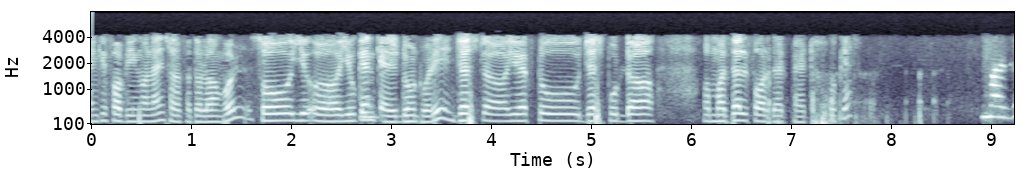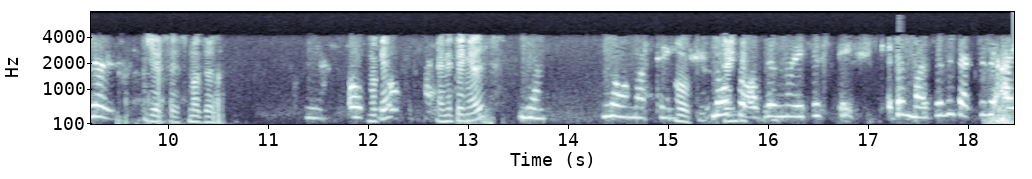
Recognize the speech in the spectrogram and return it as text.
Thank you for being online. Sorry for the long hold. So you uh, you can carry. Don't worry. Just uh, you have to just put the muzzle for that pet. Okay. Muzzle. Yes, yes, muzzle. Yeah. Okay. Okay. Fine. Anything else? Yeah. No, nothing. Okay, No thank you. problem. No, it is the muzzle is actually I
